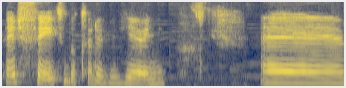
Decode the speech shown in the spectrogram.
Perfeito, doutora Viviane. É...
